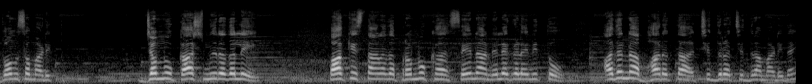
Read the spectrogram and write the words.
ಧ್ವಂಸ ಮಾಡಿತ್ತು. ಜಮ್ಮು ಕಾಶ್ಮೀರದಲ್ಲಿ ಪಾಕಿಸ್ತಾನದ ಪ್ರಮುಖ ಸೇನಾ ನೆಲೆಗಳೇನಿತ್ತು ಅದನ್ನು ಭಾರತ ಛಿದ್ರ ಛಿದ್ರ ಮಾಡಿದೆ.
